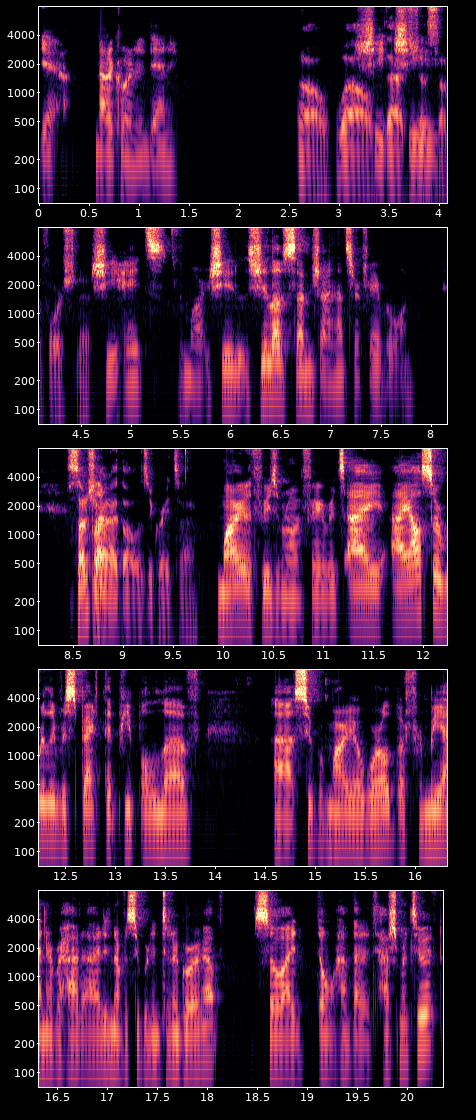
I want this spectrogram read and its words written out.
Yeah, not according to Danny. Oh well, She- that's she- just unfortunate. She hates the Mario. She she loves Sunshine. That's her favorite one. Sunshine, but- I thought was a great time. Mario Three is one of my favorites. I I also really respect that people love uh, Super Mario World, but for me, I never had. I didn't have a Super Nintendo growing up, so I don't have that attachment to it.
